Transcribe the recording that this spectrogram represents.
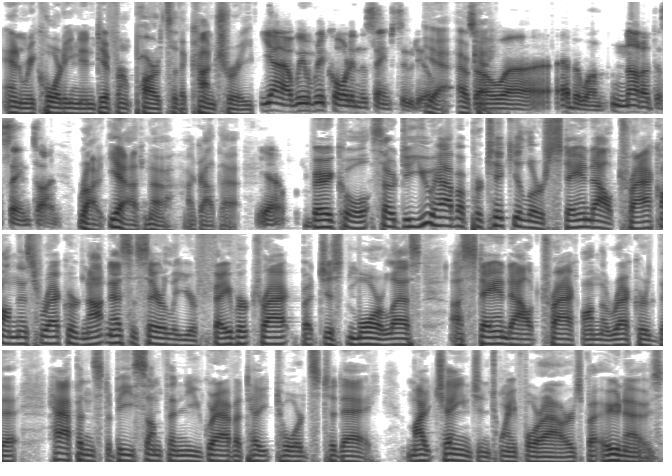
and recording in different parts of the country. Yeah we record in the same studio. Yeah okay. So uh, everyone not at the same time right yeah no i got that yeah very cool. So, do you have a particular standout track on this record? Not necessarily your favorite track, but just more or less a standout track on the record that happens to be something you gravitate towards today? Might change in 24 hours, but who knows?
